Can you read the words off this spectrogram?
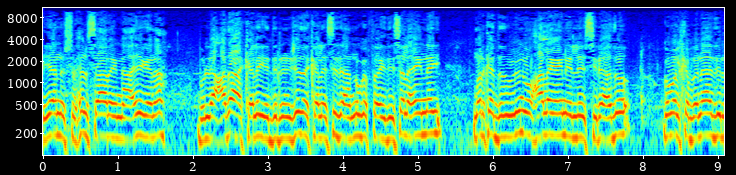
ayaan isu xil saaraynaa ayagana bullaacadaha kale iyo dariinjyada kale sidaan uga faa'iidaysa lahaynay. Marka dadweynuhu waxaa laga inay lees yidhaahdo gobolka banaadir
